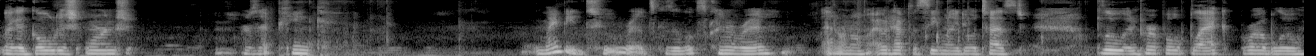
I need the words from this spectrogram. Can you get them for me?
like a goldish orange. Or is that pink? It might be two reds because it looks kind of red. I don't know. I would have to see when I do a test. Blue and purple, black, royal blue,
